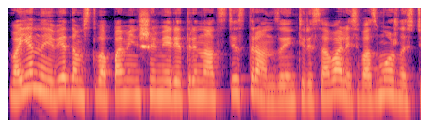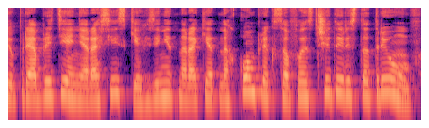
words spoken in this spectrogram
Военные ведомства по меньшей мере 13 стран заинтересовались возможностью приобретения российских зенитно-ракетных комплексов С-400 «Триумф»,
